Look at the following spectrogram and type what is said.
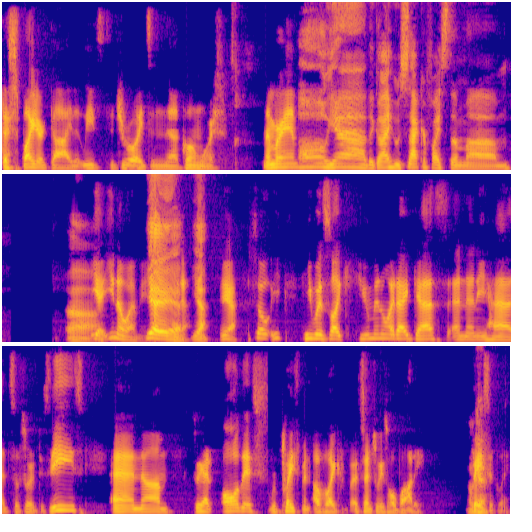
the spider guy that leads the droids in the Clone Wars. Remember him? Oh yeah, the guy who sacrificed them. Um. Uh, yeah, you know what I mean. Yeah. Yeah. Yeah. Yeah. Yeah. Yeah. So he he was like humanoid, I guess, and then he had some sort of disease, and um, so he had all this replacement of like essentially his whole body, Okay. basically.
